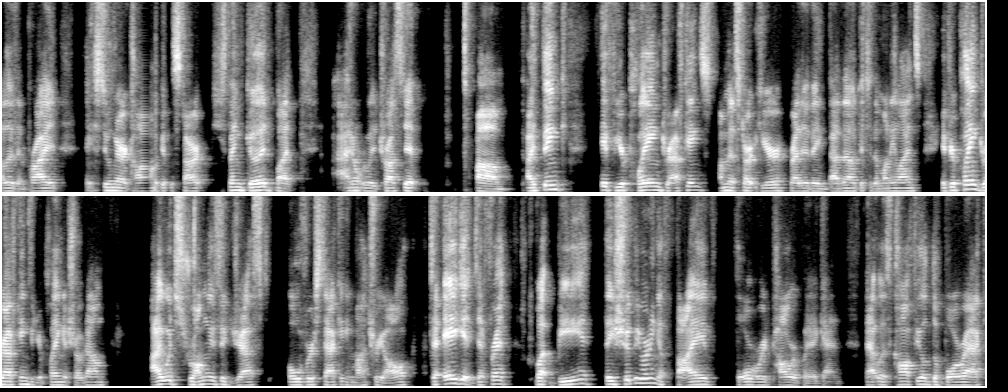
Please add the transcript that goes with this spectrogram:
other than pride. I assume Eric Haula will get the start. He's been good, but I don't really trust it. Um, I think if you're playing DraftKings, I'm going to start here rather than and then I'll get to the money lines. If you're playing DraftKings and you're playing a showdown, I would strongly suggest overstacking Montreal to a get different, but b they should be running a five forward power play again. That was Caufield, Dvorak,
